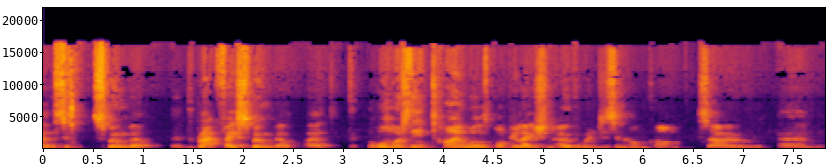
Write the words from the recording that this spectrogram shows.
it's just spoonbill. The black-faced spoonbill. almost the entire world's population overwinters in Hong Kong. So um,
